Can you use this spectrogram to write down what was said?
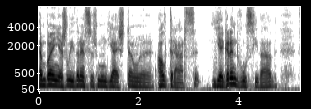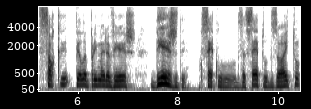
também as lideranças mundiais estão a alterar-se e a grande velocidade, só que pela primeira vez desde o século XVII ou XVIII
